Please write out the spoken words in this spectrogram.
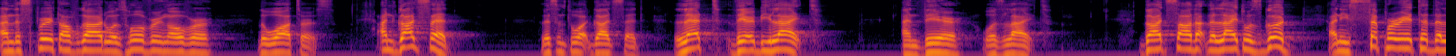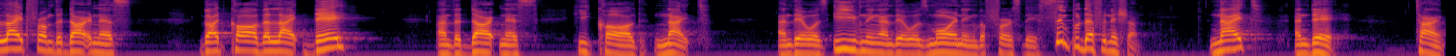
and the Spirit of God was hovering over the waters. And God said, Listen to what God said Let there be light. And there was light. God saw that the light was good, and He separated the light from the darkness. God called the light day, and the darkness He called night and there was evening and there was morning the first day. Simple definition night and day, time.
